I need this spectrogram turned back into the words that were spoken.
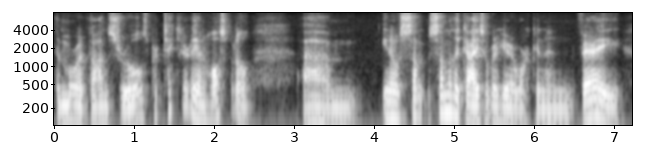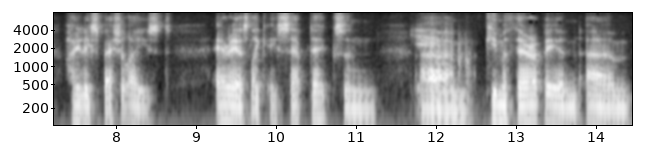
the more advanced roles, particularly in hospital. Um, you know, some some of the guys over here working in very highly specialized areas like aseptics and yeah. um, chemotherapy and um,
